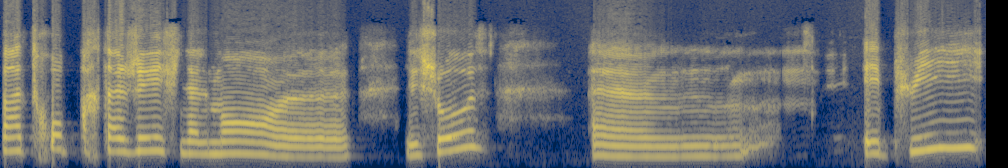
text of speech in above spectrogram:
pas trop partager finalement les choses. et puis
